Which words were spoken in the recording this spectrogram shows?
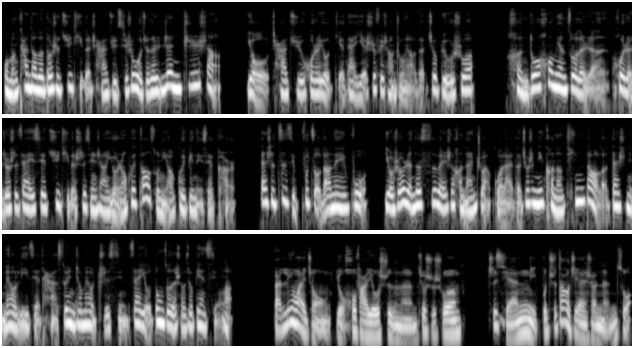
我们看到的都是具体的差距。其实我觉得认知上有差距或者有迭代也是非常重要的。就比如说，很多后面做的人，或者就是在一些具体的事情上，有人会告诉你要规避哪些坑儿，但是自己不走到那一步，有时候人的思维是很难转过来的。就是你可能听到了，但是你没有理解它，所以你就没有执行，在有动作的时候就变形了。但另外一种有后发优势的呢，就是说，之前你不知道这件事儿能做，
